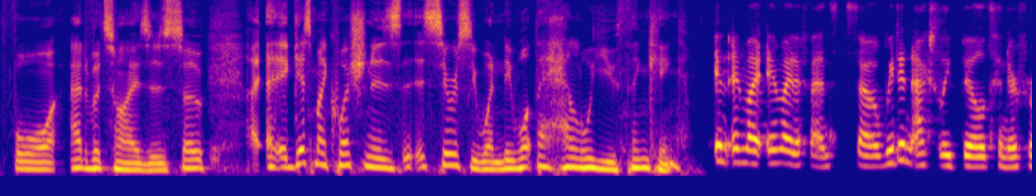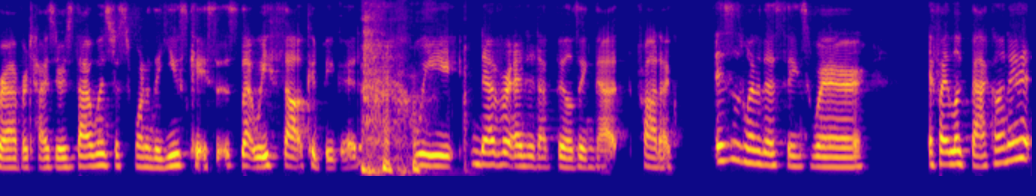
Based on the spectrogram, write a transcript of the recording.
for advertisers. So I guess my question is seriously, Wendy, what the hell were you thinking? In, in, my in my defense, so we didn't actually build Tinder for advertisers. That was just one of the use cases that we thought could be good. we never ended up building that product this is one of those things where if I look back on it,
